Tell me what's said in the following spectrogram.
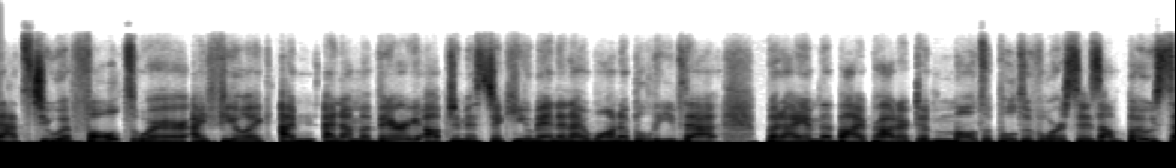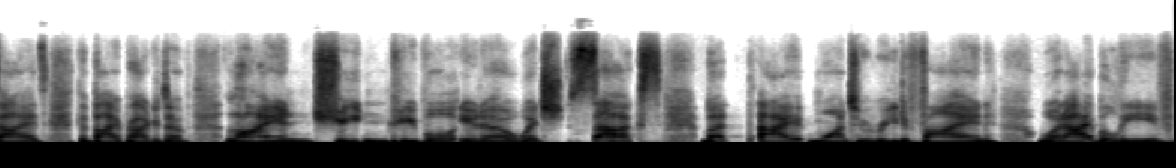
that's to a fault where I feel like I'm and I'm a very optimistic human and I want to believe that, but I am the byproduct of multiple divorces on both sides, the byproduct of lying, cheating people, you know, which sucks, but I want to redefine what I believe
